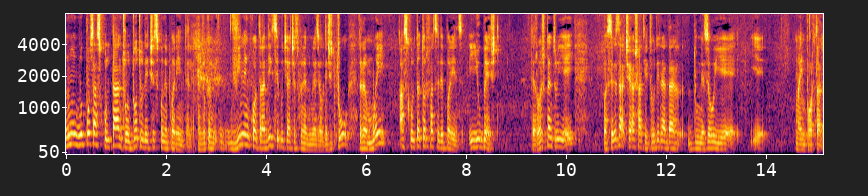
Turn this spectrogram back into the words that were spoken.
nu, nu poți asculta într-un totul de ce spune părintele, pentru că vine în contradicție cu ceea ce spune Dumnezeu. Deci tu rămâi ascultător față de părinți, îi iubești, te rogi pentru ei, păstrezi aceeași atitudine, dar Dumnezeu e, e mai important.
